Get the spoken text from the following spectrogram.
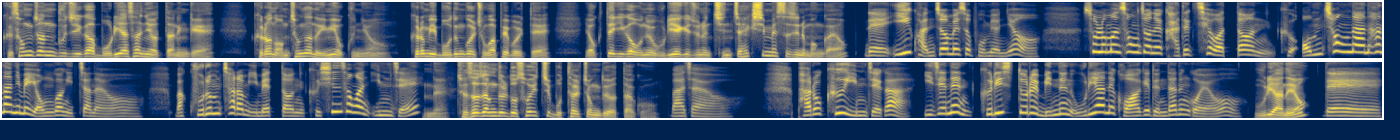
그 성전 부지가 모리아산이었다는 게 그런 엄청난 의미였군요. 그럼 이 모든 걸 종합해 볼 때 역대기가 오늘 우리에게 주는 진짜 핵심 메시지는 뭔가요? 네, 이 관점에서 보면요. 솔로몬 성전을 가득 채웠던 그 엄청난 하나님의 영광 있잖아요. 막 구름처럼 임했던 그 신성한 임재? 네, 제사장들도 서 있지 못할 정도였다고. 맞아요. 바로 그 임재가 이제는 그리스도를 믿는 우리 안에 거하게 된다는 거예요. 우리 안에요? 네,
